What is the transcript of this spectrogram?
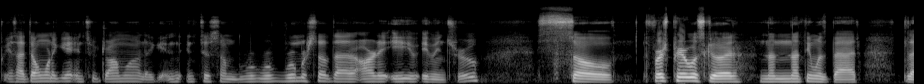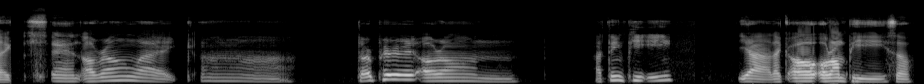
because I don't want to get into drama, like in, into some rumor stuff that aren't even true. So first period was good. No, nothing was bad. Like and around like uh third period around I think PE. Yeah, like oh around PE. So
